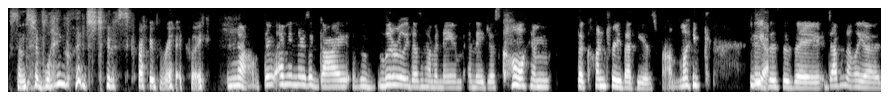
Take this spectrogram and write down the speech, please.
sensitive language to describe Rick. Like No, there. I mean, there's a guy who literally doesn't have a name, and they just call him the country that he is from. Like, Yeah. this is a definitely a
